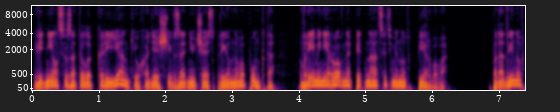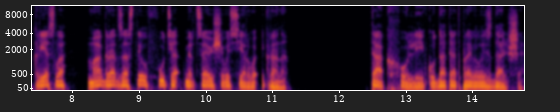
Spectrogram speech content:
Виднелся затылок кореянки, уходящий в заднюю часть приемного пункта. Времени ровно 15 минут первого. Пододвинув кресло, Маград застыл в футе от мерцающего серого экрана. «Так, Холли, куда ты отправилась дальше?»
